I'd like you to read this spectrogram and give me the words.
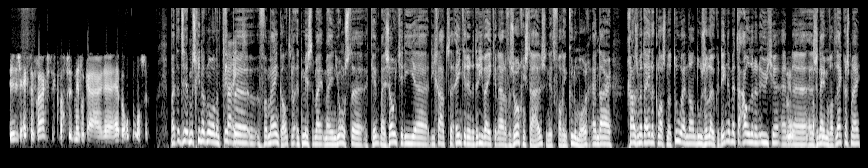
Dus het is echt een vraagstuk wat we met elkaar eh, hebben op te lossen. Maar dat is misschien ook nog wel een tip uh, van mijn kant. Tenminste, mijn, mijn jongste kind, mijn zoontje... die, uh, die gaat één keer in de drie weken naar een verzorgingstehuis. In dit geval in Culemborg. En daar gaan ze met de hele klas naartoe. En dan doen ze leuke dingen met de ouderen een uurtje. En ja. ze nemen wat lekkers mee.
